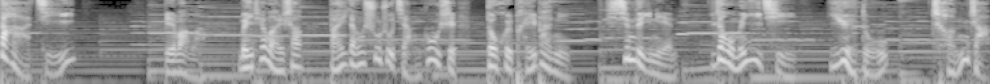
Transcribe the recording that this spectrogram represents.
大吉！别忘了每天晚上。白杨叔叔讲故事都会陪伴你。新的一年，让我们一起阅读、成长。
